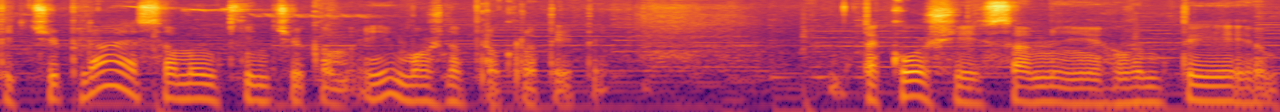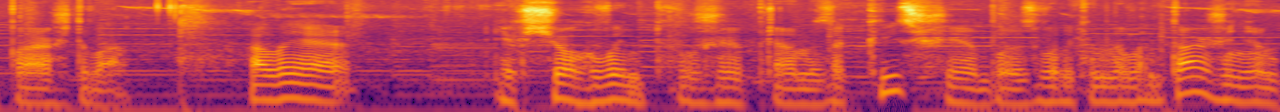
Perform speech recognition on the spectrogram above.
підчіпляє самим кінчиком і можна прокрутити. Також і самі гвинти PH2. Але якщо гвинт вже прям закисший або з великим навантаженням,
